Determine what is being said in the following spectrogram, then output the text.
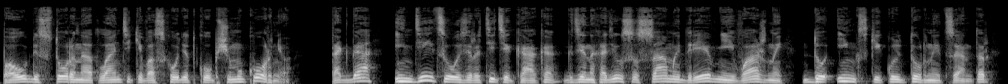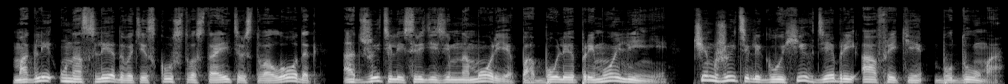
по обе стороны Атлантики восходят к общему корню, тогда индейцы озера Титикака, где находился самый древний и важный доингский культурный центр, могли унаследовать искусство строительства лодок от жителей Средиземноморья по более прямой линии – чем жители глухих дебрей Африки Будума.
